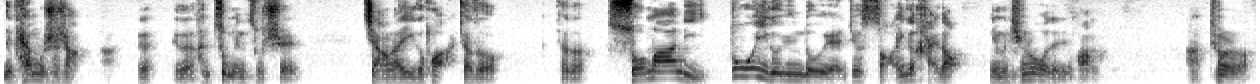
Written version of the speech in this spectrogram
那开幕式上啊，一个一个很著名的主持人讲了一个话，叫做叫做索马里多一个运动员就少一个海盗。你们听说过这句话吗？啊，听说过。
